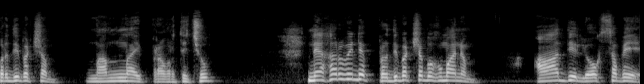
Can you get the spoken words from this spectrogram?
പ്രതിപക്ഷം നന്നായി പ്രവർത്തിച്ചു. നെഹ്റുവിന്റെ പ്രതിപക്ഷ ബഹുമാനം ആദ്യ ലോക്സഭയെ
